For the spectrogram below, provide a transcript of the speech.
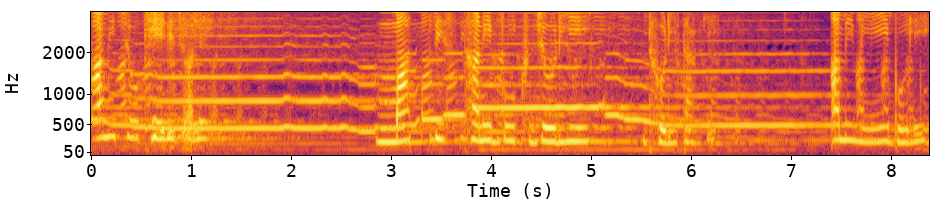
আমি চোখের জলে। মাতৃস্থানে বুক জড়িয়ে ধরি তাকে। আমি মেয়ে বলে,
